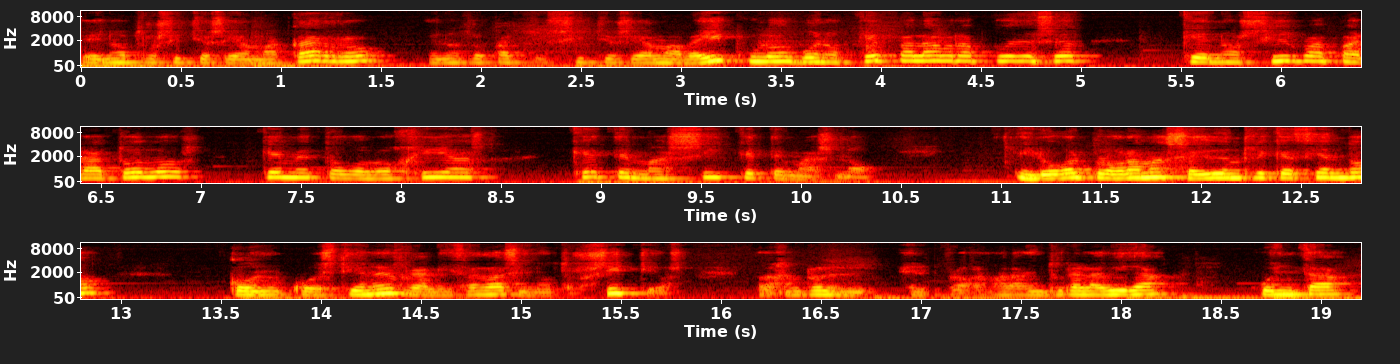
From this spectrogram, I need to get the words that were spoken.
en otro sitio se llama carro, en otro sitio se llama vehículo. Bueno, ¿qué palabra puede ser que nos sirva para todos? ¿Qué metodologías? ¿Qué temas sí? ¿Qué temas no? Y luego el programa se ha ido enriqueciendo con cuestiones realizadas en otros sitios. Por ejemplo, el, programa La aventura de la vida cuenta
